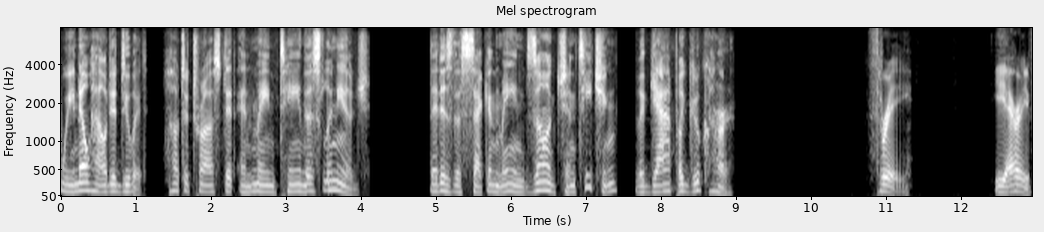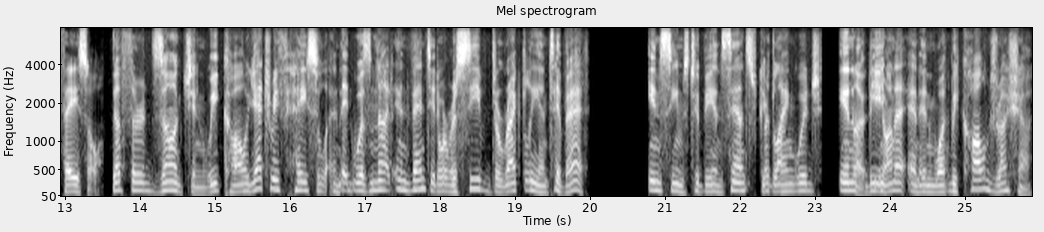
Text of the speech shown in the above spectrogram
We know how to do it, how to trust it and maintain this lineage. That is the second main Dzogchen teaching, the Gapa Gukhar. 3. Yetri Thasel. The third Dzogchen we call Yetrith and it was not invented or received directly in Tibet. It seems to be in Sanskrit language, in Adhyana and in what we call Drusha.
